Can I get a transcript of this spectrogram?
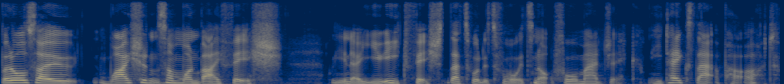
But also, why shouldn't someone buy fish? You know, you eat fish, that's what it's for, it's not for magic. He takes that apart.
